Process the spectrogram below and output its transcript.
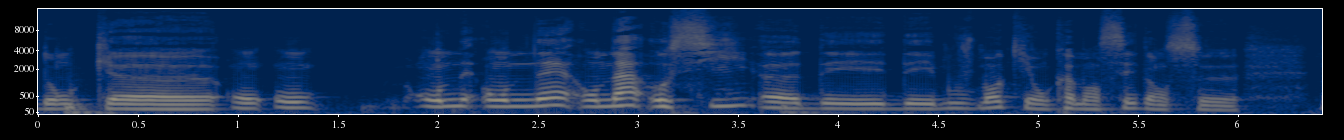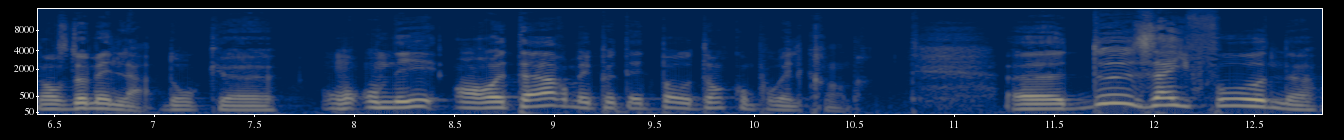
Donc euh, on, a aussi euh, des, mouvements qui ont commencé dans ce, domaine-là. Donc on, est en retard, mais peut-être pas autant qu'on pourrait le craindre. Deux iPhones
